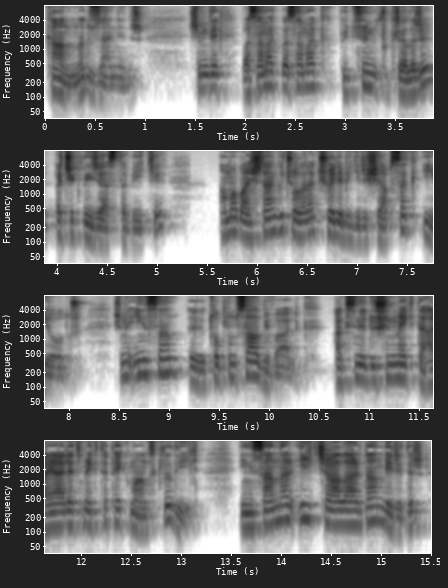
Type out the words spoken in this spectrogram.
kanunla düzenlenir. Şimdi basamak basamak bütün fıkraları açıklayacağız tabii ki. Ama başlangıç olarak şöyle bir giriş yapsak iyi olur. Şimdi insan e, toplumsal bir varlık. Aksine düşünmek de hayal etmek de pek mantıklı değil. İnsanlar ilk çağlardan beridir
